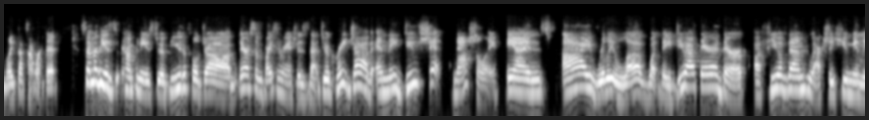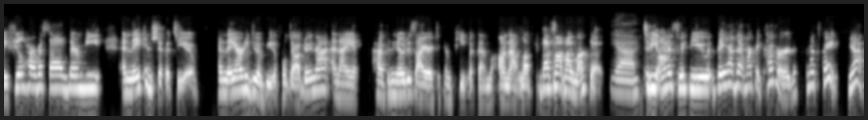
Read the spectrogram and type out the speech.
like, that's not worth it. Some of these companies do a beautiful job. There are some bison ranches that do a great job and they do ship nationally. And I really love what they do out there. There are a few of them who actually humanely field harvest all of their meat and they can ship it to you. And they already do a beautiful job doing that. And I have no desire to compete with them on that level. That's not my market. Yeah. To be honest with you, they have that market covered and that's great. Yeah.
